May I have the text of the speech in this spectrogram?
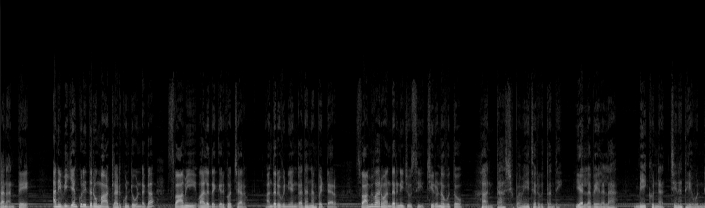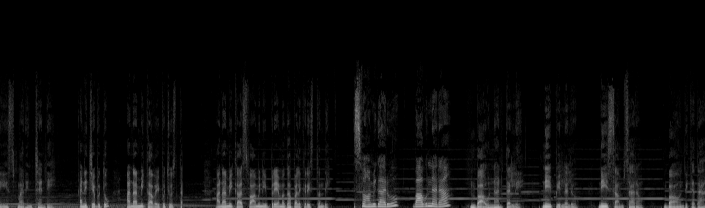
తనంతే. అని వియ్యంకులిద్దరూ మాట్లాడుకుంటూ ఉండగా స్వామి వాళ్ళ దగ్గరికి వచ్చారు అందరూ వినయంగా దండం పెట్టారు. స్వామివారు అందరినీ చూసి చిరునవ్వుతో అంతా శుభమే జరుగుతుంది. ఎల్లవేళలా మీకు నచ్చిన దేవుణ్ణి స్మరించండి అని చెబుతూ అనామిక వైపు చూస్తారు అనామిక స్వామిని ప్రేమగా పలకరిస్తుంది. స్వామిగారు బాగున్నారా? బావున్నాను తల్లి. నీ పిల్లలు నీ సంసారం బావుంది కదా?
